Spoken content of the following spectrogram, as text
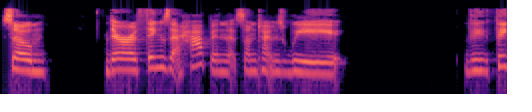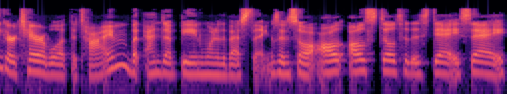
So there are things that happen that sometimes we they think are terrible at the time, but end up being one of the best things. And so I'll, I'll still to this day say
